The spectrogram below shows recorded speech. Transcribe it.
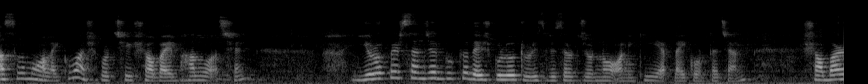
আসসালামু আলাইকুম, আশা করছি সবাই ভালো আছেন। ইউরোপের সেঞ্জনভুক্ত দেশগুলো ট্যুরিস্ট ভিসার জন্য অনেকেই অ্যাপ্লাই করতে চান। সবার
